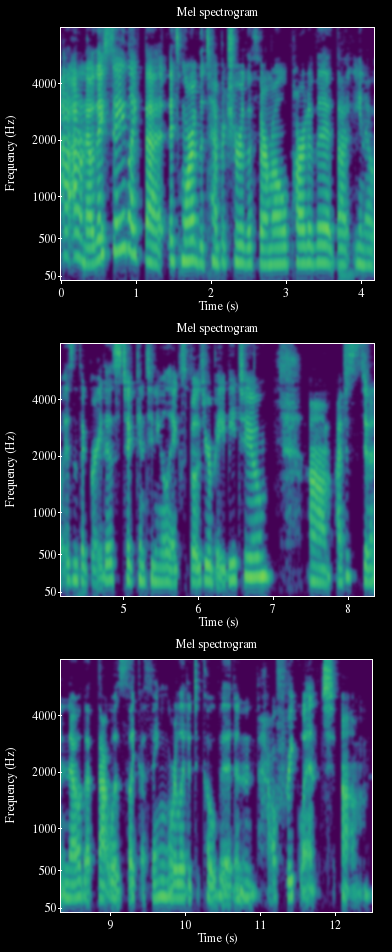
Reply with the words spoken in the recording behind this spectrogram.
I, I don't know. They say like that it's more of the temperature, the thermal part of it that, you know, isn't the greatest to continually expose your baby to. Um, I just didn't know that that was like a thing related to COVID and how frequent. Um,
